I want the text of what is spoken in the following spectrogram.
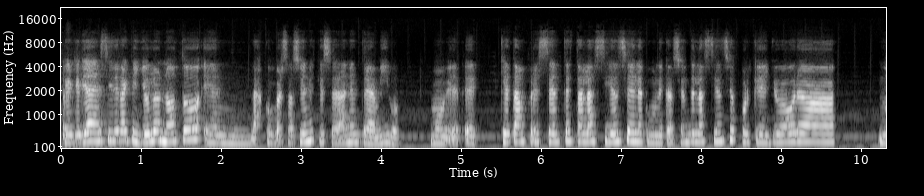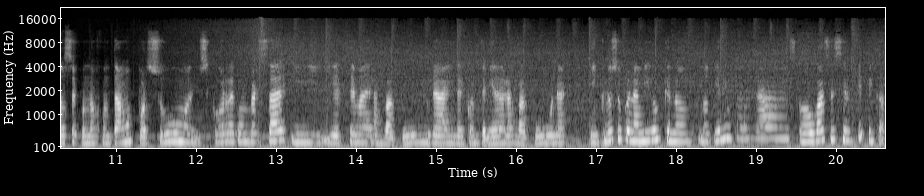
Lo que quería decir era que yo lo noto en las conversaciones que se dan entre amigos. Como, eh, eh, qué tan presente está la ciencia y la comunicación de las ciencias, porque yo ahora, no sé, pues nos juntamos por Zoom o Discord a conversar y, el tema de las vacunas y del contenido de las vacunas, incluso con amigos que no, no tienen carreras o bases científicas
